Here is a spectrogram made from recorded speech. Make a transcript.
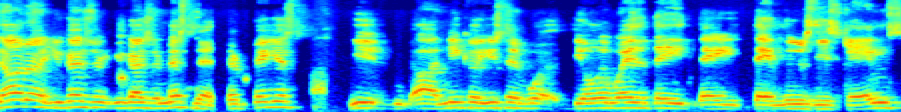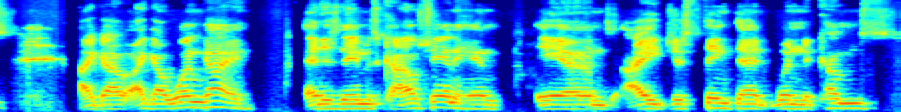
No, no, you guys are you guys are missing it. Their biggest, you, uh, Nico. You said what the only way that they they they lose these games. I got I got one guy, and his name is Kyle Shanahan. And I just think that when it comes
